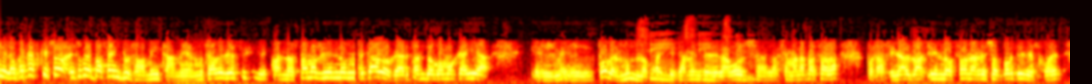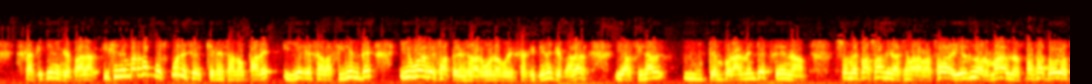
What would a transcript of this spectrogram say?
Sí, lo que pasa es que eso, eso me pasa incluso a mí también. Muchas veces cuando estamos viendo un mercado caer tanto como caía el, el- todo el mundo Sí, prácticamente sí, de la sí. bolsa la semana pasada, pues al final vas viendo zonas de soporte y dices, joder, es que aquí tiene que parar. Y sin embargo, pues puede ser que en esa no pare y llegues a la siguiente y vuelves a pensar, bueno, pues es que aquí tiene que parar. Y al final mm, temporalmente frena. Eso me pasó a mí la semana pasada y es normal, nos pasa a todos.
